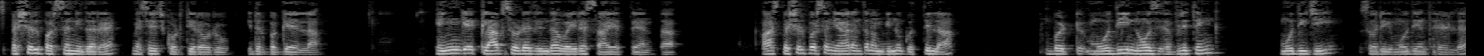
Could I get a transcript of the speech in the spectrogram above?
ಸ್ಪೆಷಲ್ ಪರ್ಸನ್ ಇದಾರೆ ಮೆಸೇಜ್ ಕೊಡ್ತಿರೋರು ಇದ್ರ ಬಗ್ಗೆ ಎಲ್ಲ. ಹೆಂಗೆ ಕ್ಲಾಪ್ಸ್ ಹೊಡೋದ್ರಿಂದ ವೈರಸ್ ಆಯತ್ತೆ ಅಂತ. ಆ ಸ್ಪೆಷಲ್ ಪರ್ಸನ್ ಯಾರಂತ ನಮ್ಗಿನ್ನೂ ಗೊತ್ತಿಲ್ಲ. But Modi knows everything Modiji sorry Modi ಅಂತ ಹೇಳ್ದೆ.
